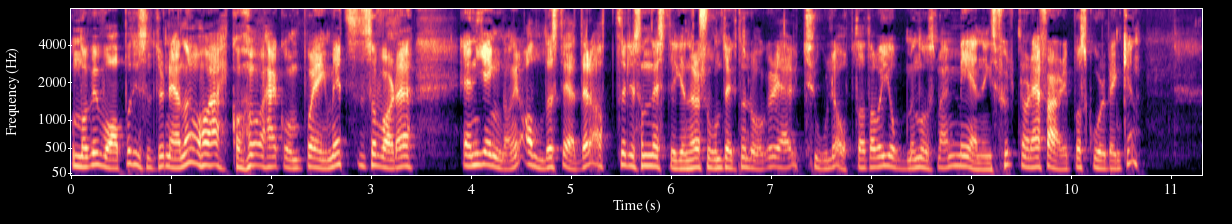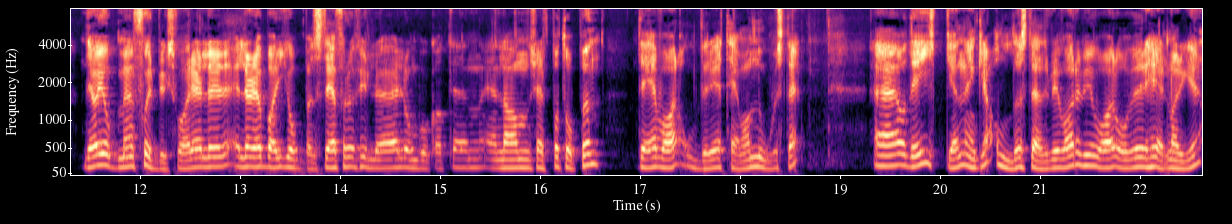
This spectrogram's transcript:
Og når vi var på disse turneene, og her kommer kom poenget mitt, så var det en gjenganger alle steder at liksom neste generasjon teknologer er utrolig opptatt av å jobbe med noe som er meningsfullt når de er ferdig på skolebenken. Det å jobbe med en forbruksvare eller, eller det å bare jobbe et sted for å fylle lommeboka til en, en eller annen sjef på toppen, det var aldri et tema noe sted. Eh, og det gikk igjen egentlig alle steder vi var. Vi var over hele Norge.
